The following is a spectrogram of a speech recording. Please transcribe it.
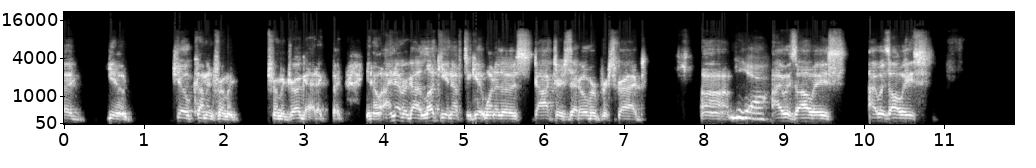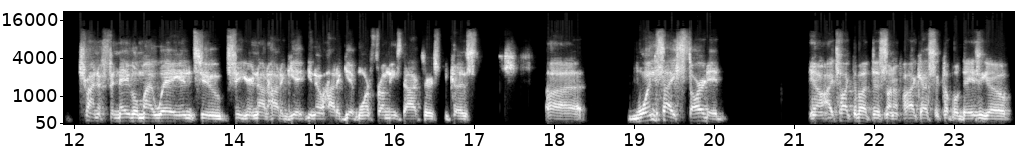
a you know joke coming from a from a drug addict, but you know, I never got lucky enough to get one of those doctors that overprescribed. Um, yeah, I was always I was always trying to finagle my way into figuring out how to get you know how to get more from these doctors because uh, once I started, you know, I talked about this on a podcast a couple days ago,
